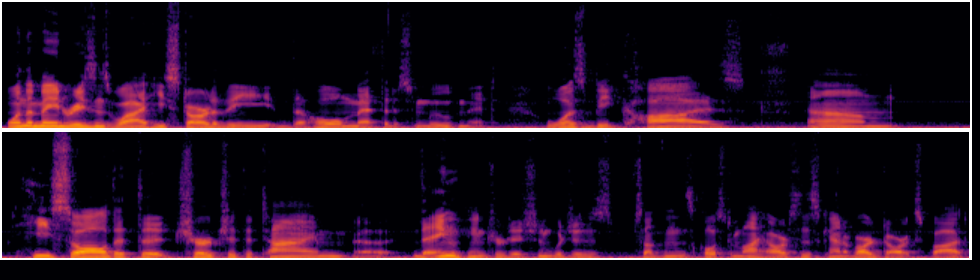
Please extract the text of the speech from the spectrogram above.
One of the main reasons why he started the the whole Methodist movement was because um, he saw that the church at the time, uh, the Anglican tradition, which is something that's close to my heart, so this is kind of our dark spot,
